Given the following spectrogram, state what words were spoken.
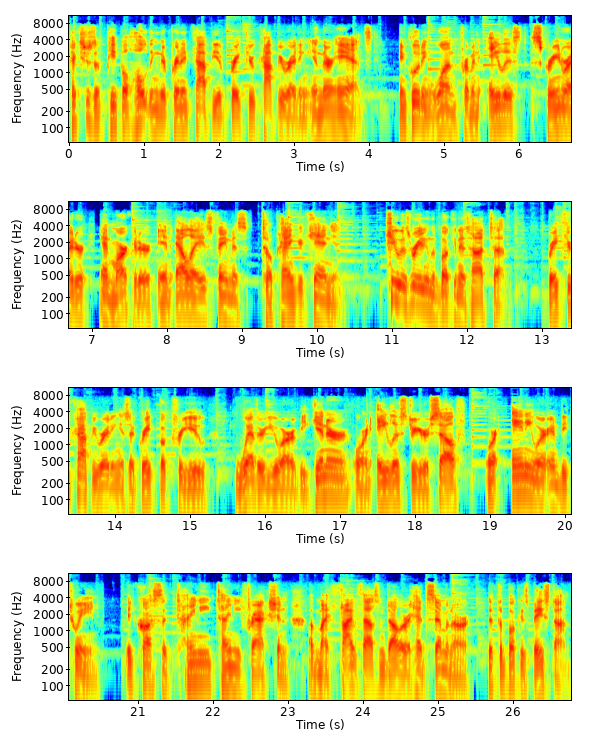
pictures of people holding their printed copy of Breakthrough Copywriting in their hands, including one from an A list screenwriter and marketer in LA's famous Topanga Canyon. He was reading the book in his hot tub. Breakthrough Copywriting is a great book for you, whether you are a beginner or an A-lister yourself, or anywhere in between. It costs a tiny, tiny fraction of my $5,000 a head seminar that the book is based on.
